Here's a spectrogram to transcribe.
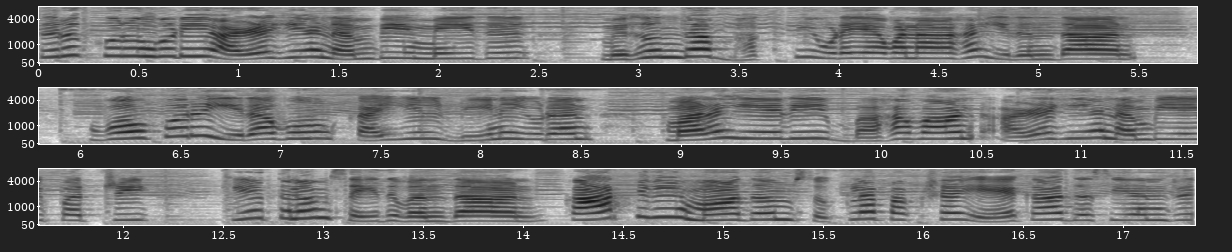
திருக்குறுங்குடி அழகிய நம்பி மீது மிகுந்த பக்தி உடையவனாக இருந்தான். ஒவ்வொரு இரவும் கையில் வீணையுடன் மலையேறி பகவான் அழகிய நம்பியை பற்றி கீர்த்தனம் செய்து வந்தான். கார்த்திகை மாதம் சுக்லபக்ஷ ஏகாதசியன்று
